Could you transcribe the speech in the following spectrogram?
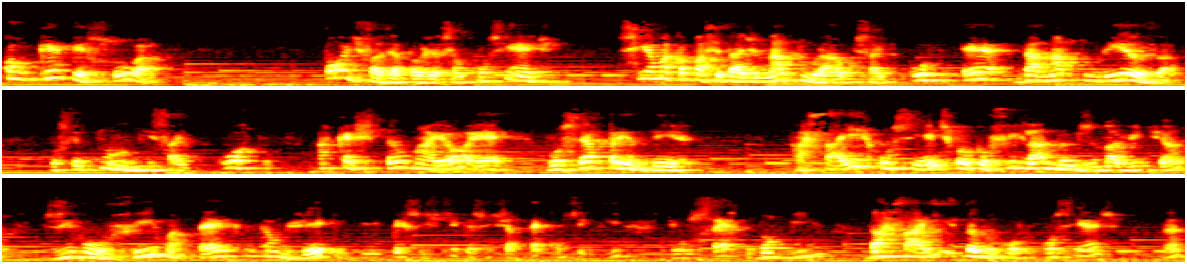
qualquer pessoa pode fazer a projeção consciente. Se é uma capacidade natural de sair do corpo, é da natureza você dormir e sair do corpo. A questão maior é você aprender a sair consciente, foi o que eu fiz lá nos meus 19, 20 anos, desenvolvi uma técnica, um jeito de persistir, persistir até conseguir ter um certo domínio da saída do corpo consciente, né?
